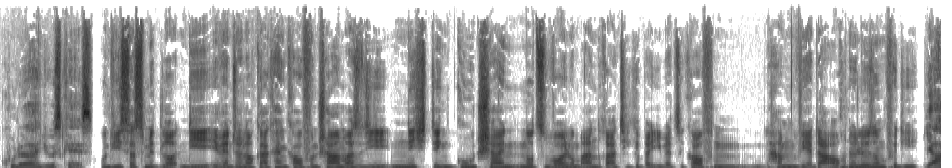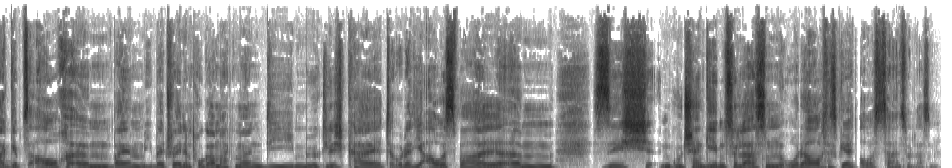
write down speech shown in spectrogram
cooler Use Case. Und wie ist das mit Leuten, die eventuell noch gar keinen Kaufwunsch haben, also die nicht den Gutschein nutzen wollen, um andere Artikel bei eBay zu kaufen? Haben wir da auch eine Lösung für die? Ja, gibt's auch. Ähm, beim eBay Trading Programm hat man die Möglichkeit oder die Auswahl, ähm, sich einen Gutschein geben zu lassen oder auch das Geld auszahlen zu lassen.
